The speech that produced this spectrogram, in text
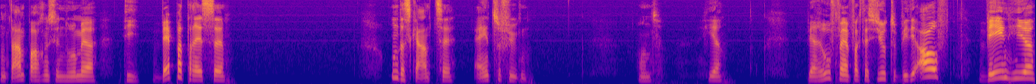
und dann brauchen Sie nur mehr Webadresse um das Ganze einzufügen. Und hier, wir rufen einfach das YouTube-Video auf, wählen hier,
